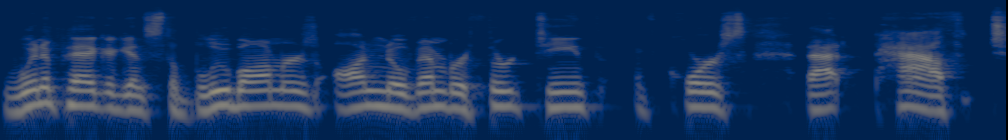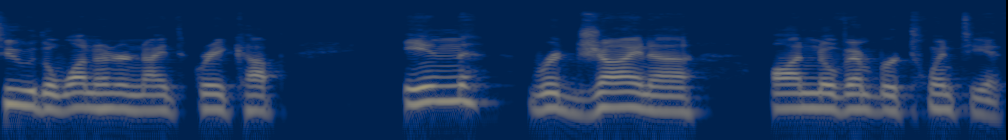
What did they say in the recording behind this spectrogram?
Winnipeg against the Blue Bombers on November 13th. Of course, that path to the 109th Grey Cup in Regina on November 20th.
